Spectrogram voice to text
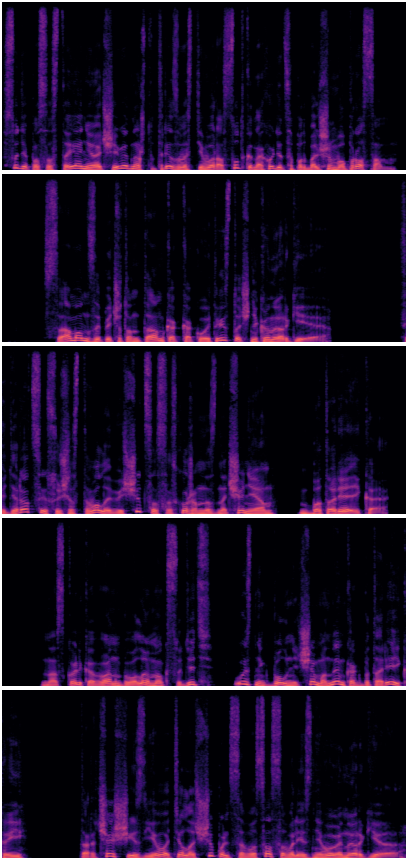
Судя по состоянию, очевидно, что трезвость его рассудка находится под большим вопросом. Сам он запечатан там, как какой-то источник энергии. В Федерации существовала вещица со схожим назначением «батарейка». Насколько Ван Буэлэ мог судить, узник был ничем иным, как батарейкой. Торчащие из его тела щупальца высасывали из него энергию.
